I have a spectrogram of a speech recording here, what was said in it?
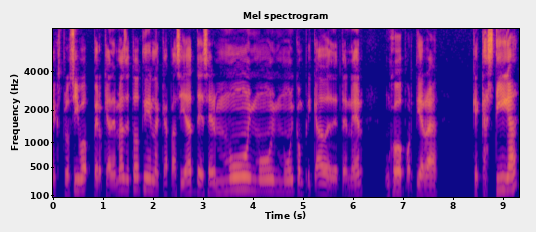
explosivo, pero que además de todo tiene la capacidad de ser muy, muy, muy complicado de detener, un juego por tierra que castiga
